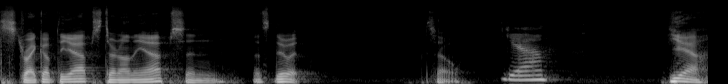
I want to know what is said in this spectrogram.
strike up the apps, turn on the apps, and let's do it. So Yeah. Yeah.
